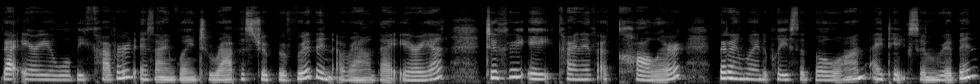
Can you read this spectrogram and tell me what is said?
That area will be covered as I'm going to wrap a strip of ribbon around that area to create kind of a collar that I'm going to place a bow on. I take some ribbon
